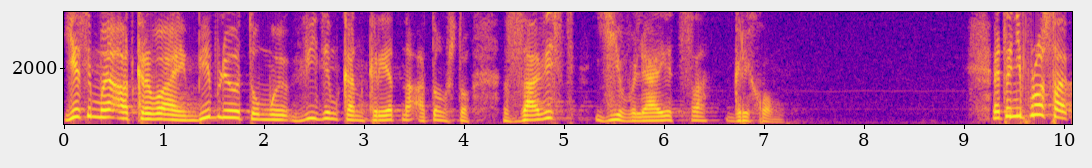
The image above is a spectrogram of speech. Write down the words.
Если мы открываем Библию, то мы видим конкретно о том, что зависть является грехом. Это не просто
